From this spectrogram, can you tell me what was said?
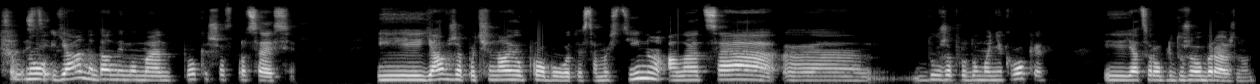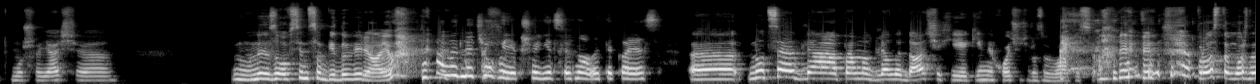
самостійно. Ну, я на даний момент поки що в процесі. І я вже починаю пробувати самостійно, але це е, дуже продумані кроки, і я це роблю дуже обережно, тому що я ще ну, не зовсім собі довіряю. Але для чого, якщо є сигнали ТКС? Е, ну, це для певно для ледачих, які не хочуть розвиватися. Просто можна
